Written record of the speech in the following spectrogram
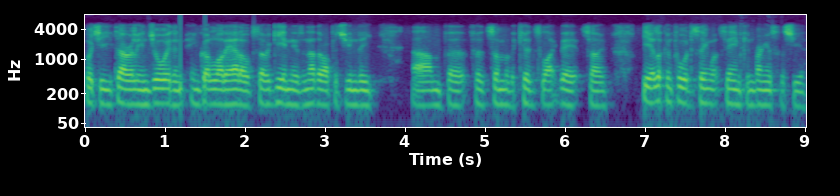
which he thoroughly enjoyed and, and got a lot out of. So again, there's another opportunity um, for for some of the kids like that. So yeah, looking forward to seeing what Sam can bring us this year.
